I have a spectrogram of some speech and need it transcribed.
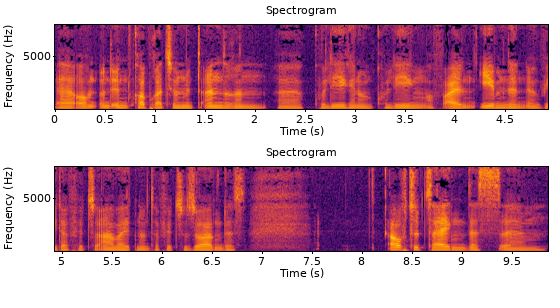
äh, und in Kooperation mit anderen äh, Kolleginnen und Kollegen auf allen Ebenen irgendwie dafür zu arbeiten und dafür zu sorgen, dass aufzuzeigen, dass ähm,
